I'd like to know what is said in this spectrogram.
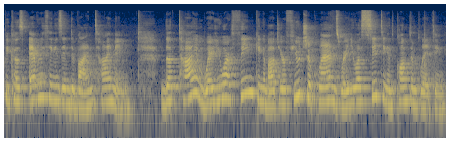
because everything is in divine timing the time where you are thinking about your future plans, where you are sitting and contemplating,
